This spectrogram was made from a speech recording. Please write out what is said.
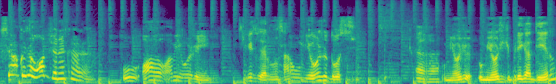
Isso é uma coisa óbvia, né, cara? O, ó, ó a miojo aí. O que que eles fizeram? Lançaram o miojo doce. Aham, O miojo, o miojo de brigadeiro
